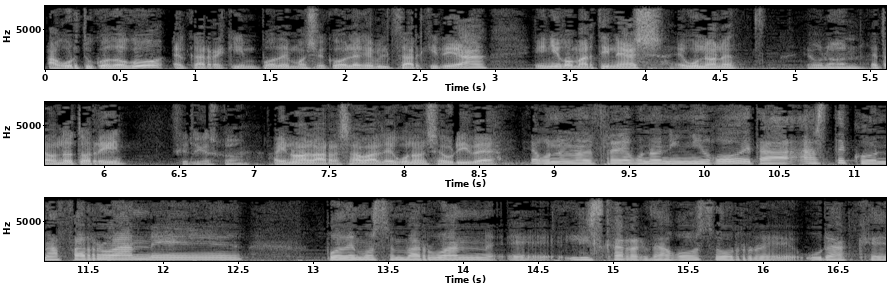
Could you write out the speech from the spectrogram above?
agurtuko dugu, elkarrekin Podemoseko legebiltzarkidea, Inigo Martínez, egun hon. Egun hon. Eta ondo torri. Zirrik asko. Aino alarrazabal, egun hon zeuribe. Egun hon Alfred, egun hon Inigo, eta azteko Nafarroan e, Podemosen barruan e, lizkarrak dago, zor e, urak e,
